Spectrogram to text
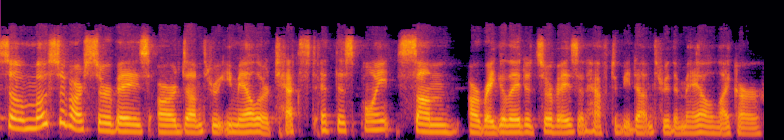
So, most of our surveys are done through email or text at this point. Some are regulated surveys and have to be done through the mail, like our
